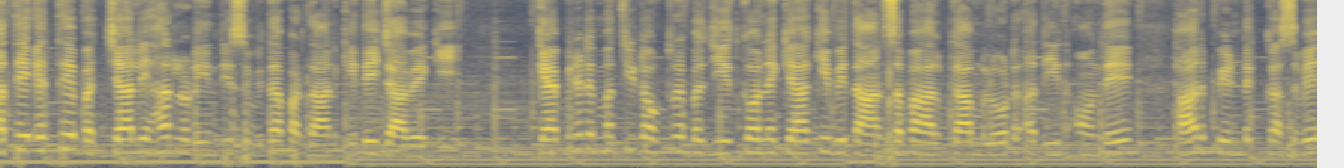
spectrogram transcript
ਅਤੇ ਇੱਥੇ ਬੱਚਿਆਂ ਲਈ ਹਰ ਲੋੜੀਂਦੀ ਸੁਵਿਧਾ ਪ੍ਰਦਾਨ ਕੀਤੀ ਜਾਵੇਗੀ। ਕੈਬਨਿਟ ਮੰਤਰੀ ਡਾਕਟਰ ਬਲਜੀਤ ਕੌਰ ਨੇ ਕਿਹਾ ਕਿ ਵਿਧਾਨ ਸਭਾ ਹਲਕਾ ਮਲੋਟ ਅਧੀਨ ਆਉਂਦੇ ਹਰ ਪਿੰਡ, ਕਸਬੇ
